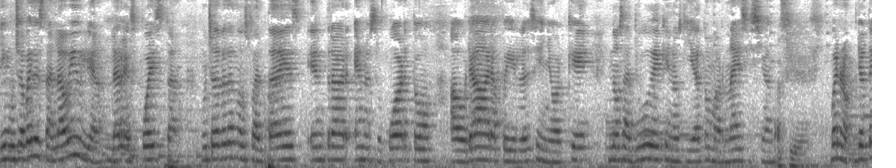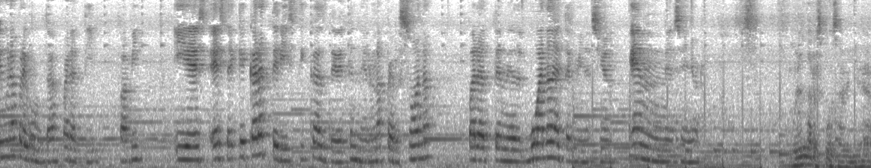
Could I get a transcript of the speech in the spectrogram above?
Y muchas veces está en la Biblia la respuesta. Muchas veces nos falta es entrar en nuestro cuarto, a orar, a pedirle al Señor que nos ayude, que nos guíe a tomar una decisión. Así es. Bueno, yo tengo una pregunta para ti, Fabi, y es este, ¿qué características debe tener una persona para tener buena determinación en el Señor? Es la responsabilidad.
